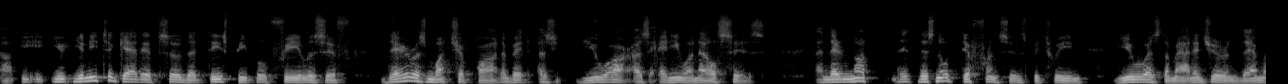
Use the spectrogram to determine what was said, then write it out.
Uh, you, you need to get it so that these people feel as if they're as much a part of it as you are, as anyone else is. And they're not, there's no differences between you as the manager and them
